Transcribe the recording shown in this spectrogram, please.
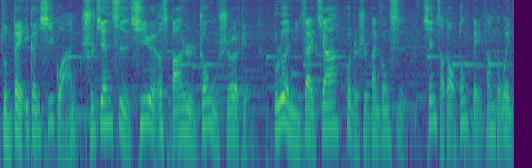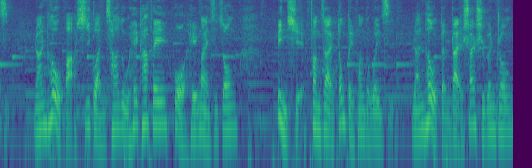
准备一根吸管，时间是七月二十八日中午十二点。不论你在家或者是办公室，先找到东北方的位置，然后把吸管插入黑咖啡或黑麦汁中，并且放在东北方的位置，然后等待三十分钟。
